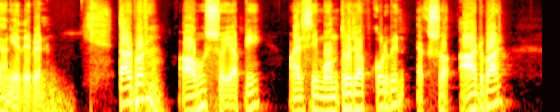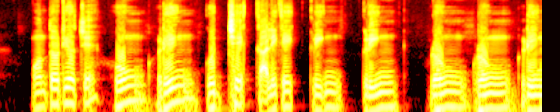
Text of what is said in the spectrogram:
জানিয়ে দেবেন। তারপর অবশ্যই আপনি মায়ের সেই মন্ত্র জপ করবেন একশো বার। মন্ত্রটি হচ্ছে হুং রিং গুচ্ছে কালীকে ক্রিং ক্রিং রুং রুং রিং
